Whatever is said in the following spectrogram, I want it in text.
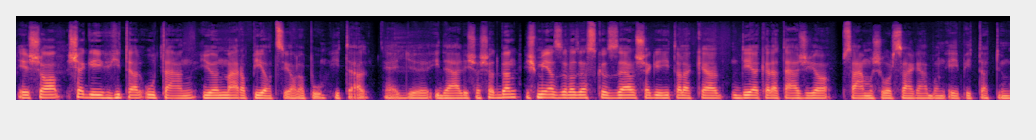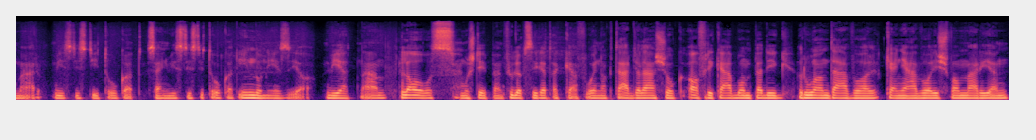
És a segélyhitel után jön már a piaci alapú hitel egy ideális esetben, és mi ezzel az eszközzel, segélyhitelekkel Dél-Kelet-Ázsia számos országában építettünk már víztisztítókat, szennyvíztisztítókat, Indonézia, Vietnám, Laos, most éppen Fülöp-szigetekkel folynak tárgyalások, Afrikában pedig Ruandával, Kenyával is van már ilyen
